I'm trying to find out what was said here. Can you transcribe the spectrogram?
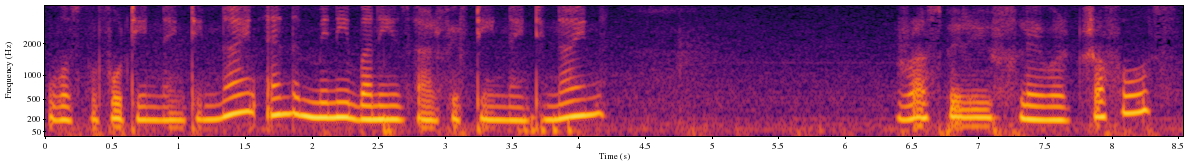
was for 14.99 and the mini bunnies are 15.99 raspberry flavored truffles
